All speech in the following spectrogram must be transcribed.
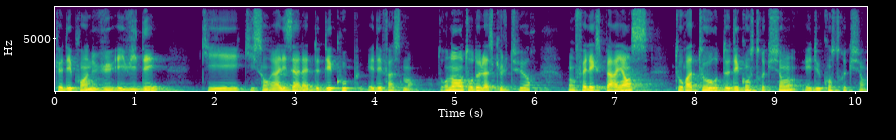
que des points de vue évidés qui, sont réalisés à l'aide de découpes et d'effacements. Tournant autour de la sculpture, on fait l'expérience tour à tour de déconstruction et de construction.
